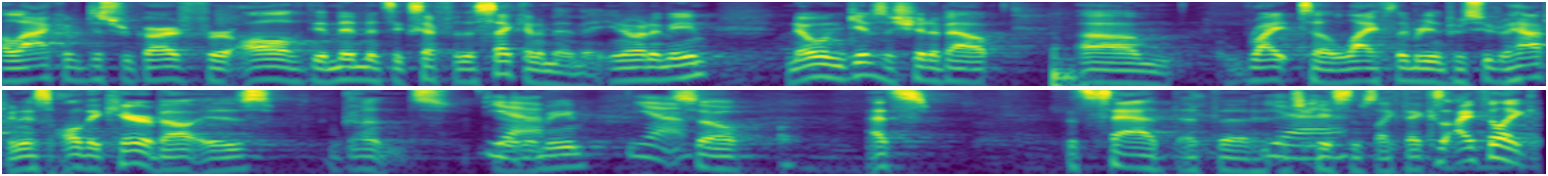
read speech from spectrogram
a lack of disregard for all of the amendments except for the second amendment you know what i mean no one gives a shit about um, right to life liberty and pursuit of happiness all they care about is guns you know what i mean Yeah. so that's that's sad that the Yeah. education system's like that because I feel like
